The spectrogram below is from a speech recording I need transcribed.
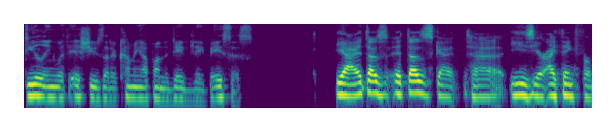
dealing with issues that are coming up on a day-to-day basis. Yeah, it does. It does get uh, easier. I think for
